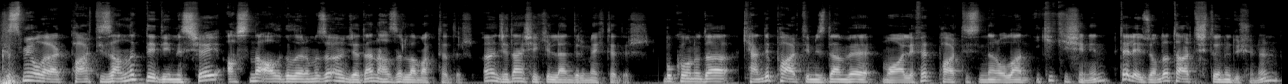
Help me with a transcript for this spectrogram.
Kısmi olarak partizanlık dediğimiz şey aslında algılarımızı önceden hazırlamaktadır. Önceden şekillendirmektedir. Bu konuda kendi partimizden ve muhalefet partisinden olan iki kişinin televizyonda tartıştığını düşünün.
